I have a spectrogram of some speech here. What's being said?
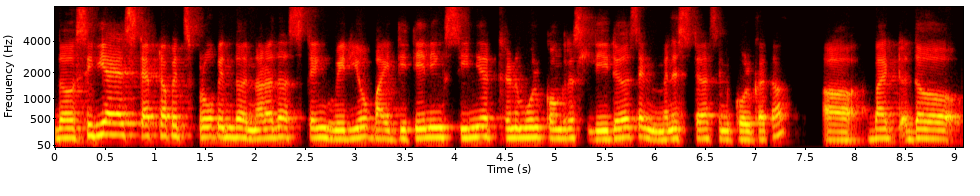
The CBI has stepped up its probe in the Narada Sting video by detaining senior Trinamool Congress leaders and ministers in Kolkata. Uh, but the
